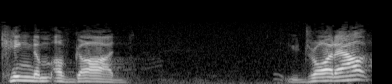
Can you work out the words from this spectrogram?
kingdom of God. You draw it out,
